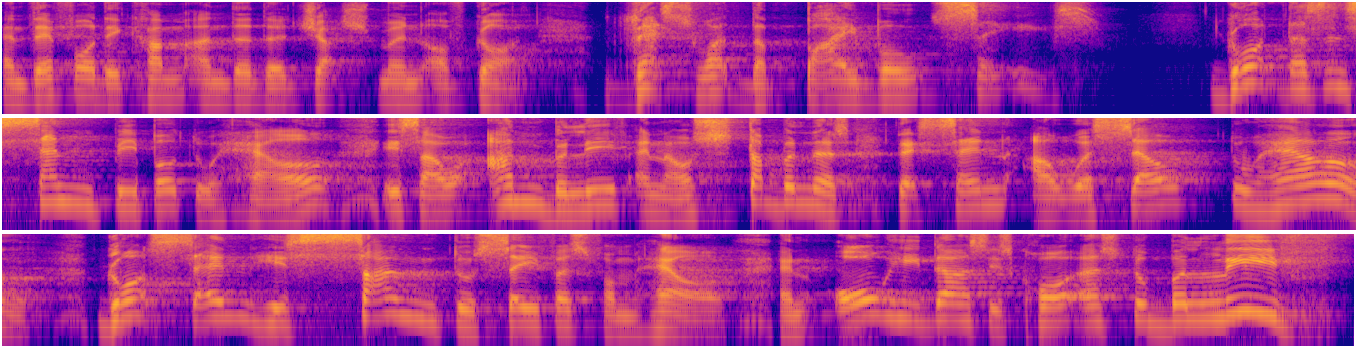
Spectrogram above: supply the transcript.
and therefore they come under the judgment of God. That's what the Bible says. God doesn't send people to hell. It's our unbelief and our stubbornness that send ourselves to hell. God sent His Son to save us from hell. And all He does is call us to believe.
